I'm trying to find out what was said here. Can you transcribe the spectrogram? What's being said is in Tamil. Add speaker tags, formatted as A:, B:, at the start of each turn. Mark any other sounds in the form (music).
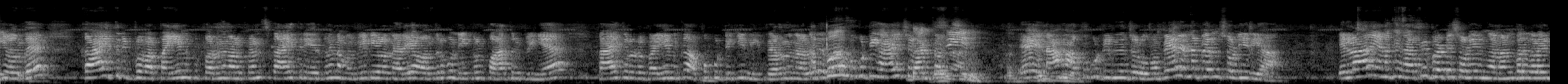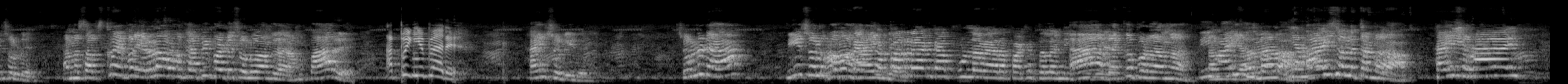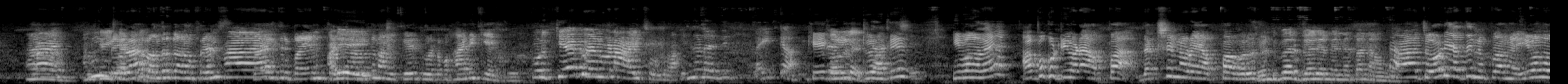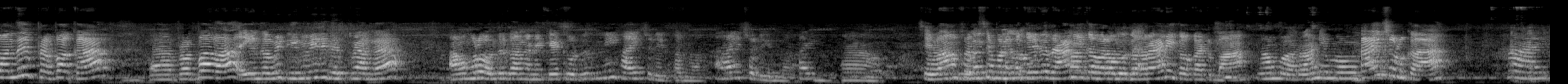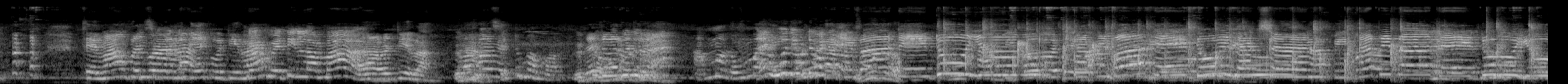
A: இன்னைக்கு வந்து காயத்ரி இப்போ பையனுக்கு பிறந்த நாள் ஃப்ரெண்ட்ஸ் காயத்ரி ஏற்கனவே நம்ம வீடியோவில் நிறைய வந்திருக்கும். நீங்களும் பார்த்துருப்பீங்க. காயத்ரியோட பையனுக்கு அப்புக்குட்டிக்கு நீ பிறந்த நாள் அப்புக்குட்டி ஆய் சொல்லி ஏய் நாங்க அப்புக்குட்டின்னு சொல்லுவோம். உன் பேர் என்ன பேருன்னு சொல்லிடுறியா? எல்லாரும் எனக்கு ஹாப்பி பர்த்டே சொல்லிருங்க நண்பர்களேன்னு சொல்லு. நம்ம சப்ஸ்கிரைபர் எல்லாம் உனக்கு ஹாப்பி பர்த்டே சொல்லுவாங்க. அங்க பாரு.
B: அப்ப இங்க பாரு.
A: ஹாய் சொல்லிடு. சொல்லுடா. நீ சொல்லு பாப்பா ஹாய்
C: புள்ள வேற பக்கத்துல நீ
A: ஆ வெக்கப்படுறாங்க அதனால ஹாய் சொல்லு தங்க ஹாய் சொல்லு
C: ஹாய்
A: எல்லாரும் வந்திருக்காங்க ஃப்ரெண்ட்ஸ் காயத்ரி பையனுக்கு பிறந்தநாளுக்கு நாங்க கேக் வெட்டப்போம் ஹனி கேக்
C: உனக்கு கேக் வேணும்னா ஆய் சொல்றா.
A: கேக் வெட்டுறதுக்கு இவங்க அப்புக்குட்டியோட அப்பா தக்ஷனோட அப்பா அவரு.
D: ரெண்டு பேரும் ஜோதியா நின்று தான் அவங்க
A: ஆ, ஜோடியாத்தி நிற்பாங்க இவங்க வந்து பிரபாக்கா. ஆ, பிரபா தான் எங்க வீட்டு எங்க வீட்டுல இருக்கிறாங்க. அவங்களும் வந்திருக்காங்க. என்ன கேக் விட்டுருக்கு நீ ஹாய் சொல்லியிருக்காங்க. ஹாய் சொல்லியிருந்தாங்க ஆ. சரி வாங்க ஃப்ரெண்ட்ஸ் இப்போ நம்ம கேட்டு ராணி அக்கா வர வந்திருக்காங்க. ராணி அக்கா காட்டுமா
C: ஆமா ராணி அம்மாவும்
A: ஹாய் சொல்லுக்கா. சரி வாங்க ஃப்ரெண்ட்ஸ் நம்ம கேக் வெட்டிடலாம்.
C: கேக் வெட்டிடலாமா?
A: ஆ, வெட்டிடலாம்.
C: அம்மா வெட்டு. மாமா.
A: ரெண்டு பேரும் வெட்டுறேன்.
C: அம்மா ரொம்ப
A: Happy birthday to you. Happy birthday to you, Dakshan. Happy birthday to you.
